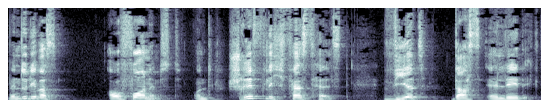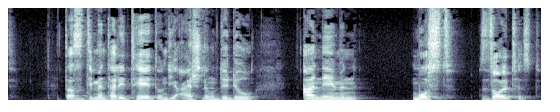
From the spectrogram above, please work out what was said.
Wenn du dir was auch vornimmst und schriftlich festhältst, wird das erledigt. Das ist die Mentalität und die Einstellung, die du annehmen musst, solltest.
